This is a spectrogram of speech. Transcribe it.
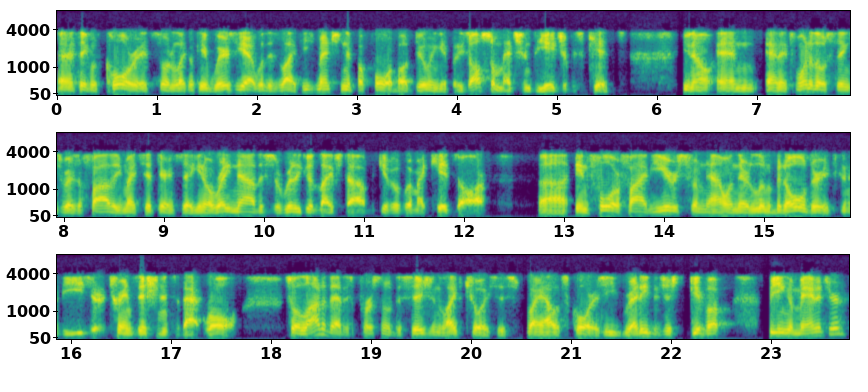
And I think with Cora, it's sort of like, okay, where's he at with his life? He's mentioned it before about doing it, but he's also mentioned the age of his kids. You know, and and it's one of those things where, as a father, you might sit there and say, you know, right now this is a really good lifestyle, given where my kids are. Uh, in four or five years from now, when they're a little bit older, it's going to be easier to transition into that role. So a lot of that is personal decision, life choices by Alex Cora. Is he ready to just give up being a manager?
